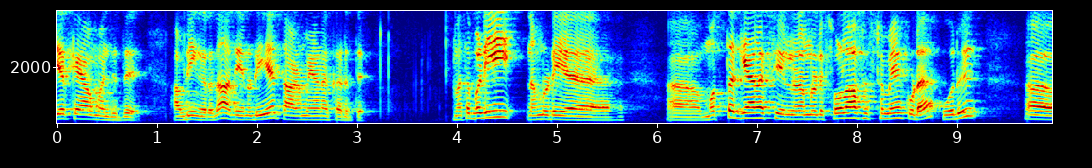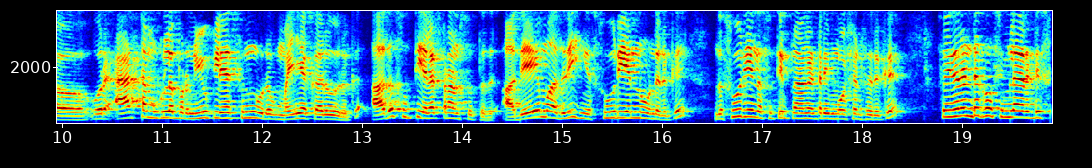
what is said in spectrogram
இயற்கையாக அமைஞ்சது அப்படிங்கிறது தான் அது என்னுடைய தாழ்மையான கருத்து. மற்றபடி நம்மளுடைய மொத்த கேலக்ஸி நம்மளுடைய சோலார் சிஸ்டமே கூட ஒரு ஒரு ஆட்டமுக்குள்ளே அப்புறம் நியூக்ளியஸ்னு ஒரு மைய கரு இருக்குது அதை சுற்றி எலக்ட்ரான் சுற்றுது அதே மாதிரி இங்கே சூரியன் ஒன்று இருக்குது இந்த சூரியனை சுற்றி பிளானட்டரி மோஷன்ஸ் இருக்குது ஸோ இது ரெண்டுக்கும் சிமிலாரிட்டிஸ்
